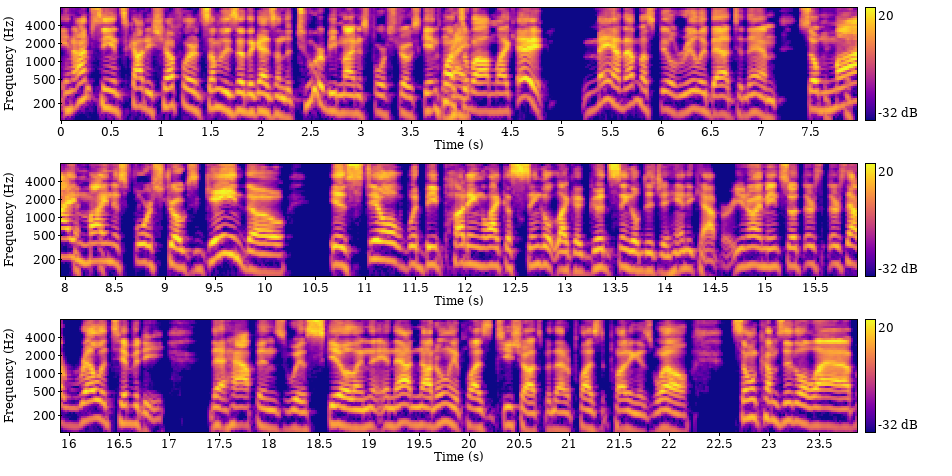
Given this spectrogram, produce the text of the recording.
And I'm seeing Scottie Scheffler and some of these other guys on the tour be minus four strokes gained once right. in a while. I'm like, hey, man, that must feel really bad to them. So my minus four strokes gained though is still would be putting like a single like a good single digit handicapper you know what i mean? So there's there's that relativity that happens with skill and and that not only applies to tee shots but that applies to putting as well. Someone comes into the lab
